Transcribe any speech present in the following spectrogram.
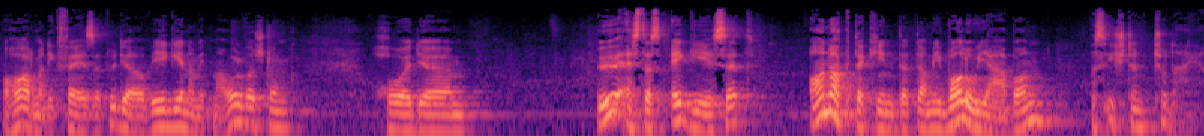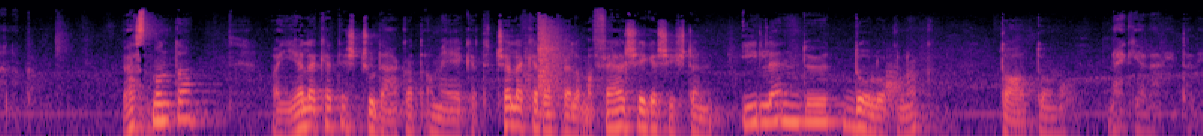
a harmadik fejezet, ugye a végén, amit már olvastunk, hogy ő ezt az egészet annak tekintette, ami valójában az Isten csodájának. Ő azt mondta, a jeleket és csodákat, amelyeket cselekedett velem a felséges Isten illendő dolognak tartom megjeleníteni.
